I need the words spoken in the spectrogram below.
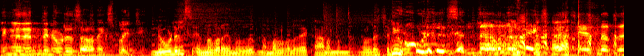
നിങ്ങൾ എന്ത് നൂഡിൽസ് ആണെന്ന് എക്സ്പ്ലെയിൻ ചെയ്യും. നൂഡിൽസ് എന്ന് പറയുന്നത് നമ്മൾ വളരെ കാണുന്ന വളരെ ചെറിയ നൂഡിൽസ് എന്താണെന്ന് എക്സ്പ്ലെയിൻ ചെയ്യേണ്ടത്?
